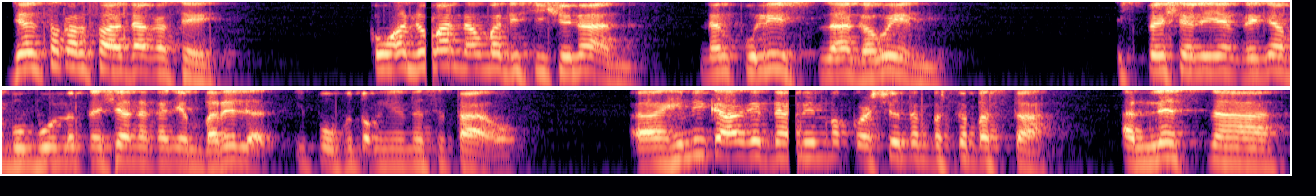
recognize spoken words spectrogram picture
Diyan sa kalsada kasi, kung ano man ang madesisyonan ng pulis na gawin, especially yung ganyan, bubunot na siya ng kanyang baril at ipuputok niya na sa tao, ah, hindi ka agad namin makwestiyon ng basta-basta unless na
